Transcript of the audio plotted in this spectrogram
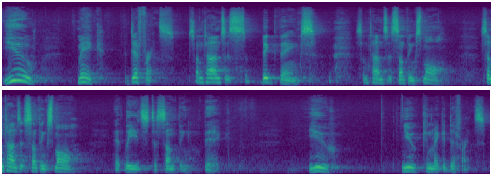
You make a difference. Sometimes it's big things, sometimes it's something small. Sometimes it's something small that leads to something big. You, you can make a difference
